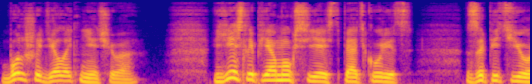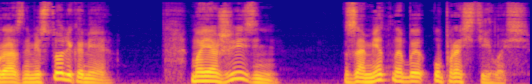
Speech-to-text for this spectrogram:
Больше делать нечего. Если б я мог съесть пять куриц за пятью разными столиками, моя жизнь заметно бы упростилась».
